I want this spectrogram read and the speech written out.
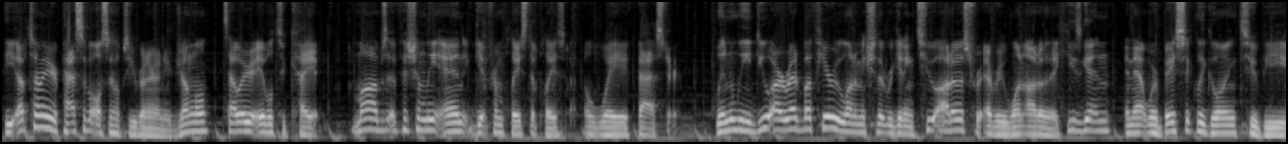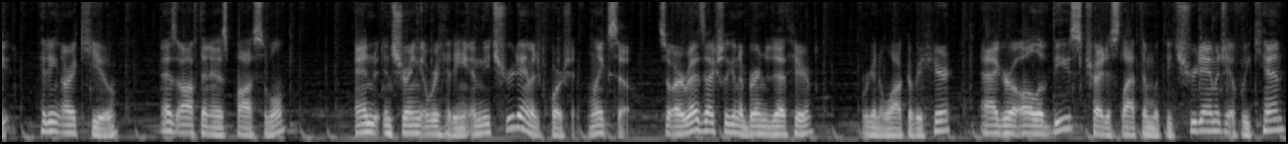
The uptime of your passive also helps you run around your jungle. It's how you're able to kite mobs efficiently and get from place to place way faster. When we do our red buff here, we want to make sure that we're getting two autos for every one auto that he's getting, and that we're basically going to be hitting our Q as often as possible, and ensuring that we're hitting it in the true damage portion, like so. So our red's actually going to burn to death here. We're going to walk over here, aggro all of these, try to slap them with the true damage if we can,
